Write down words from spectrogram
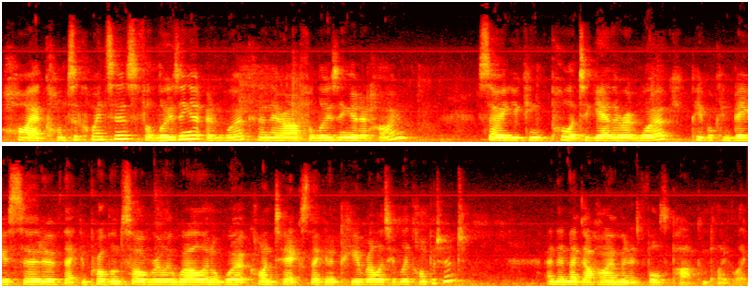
higher consequences for losing it at work than there are for losing it at home. So you can pull it together at work. People can be assertive, they can problem solve really well in a work context, they can appear relatively competent, and then they go home and it falls apart completely.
